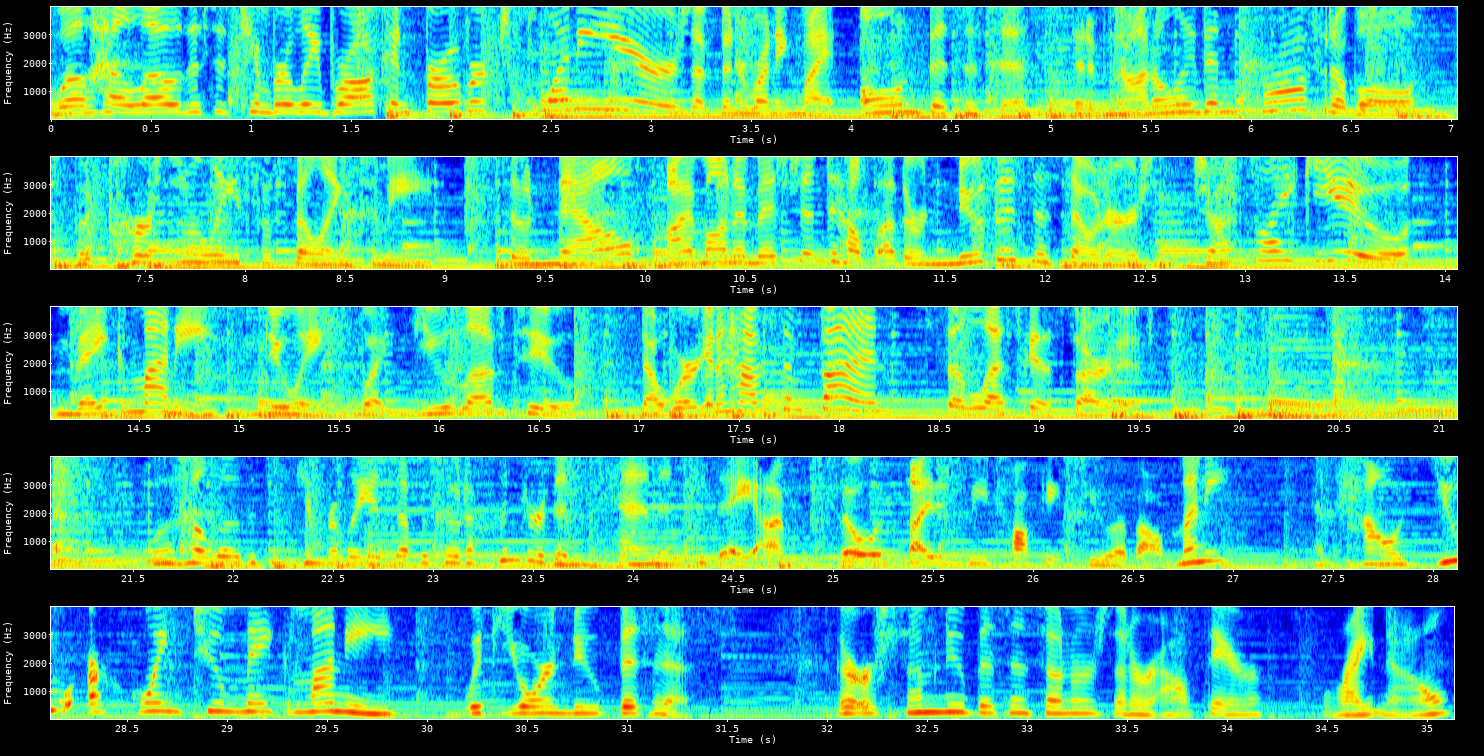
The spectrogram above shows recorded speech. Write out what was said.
Well, hello, this is Kimberly Brock, and for over 20 years, I've been running my own businesses that have not only been profitable, but personally fulfilling to me. So now I'm on a mission to help other new business owners just like you make money doing what you love to. Now we're going to have some fun, so let's get started. Well, hello, this is Kimberly. It's episode 110, and today I'm so excited to be talking to you about money how you are going to make money with your new business. There are some new business owners that are out there right now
